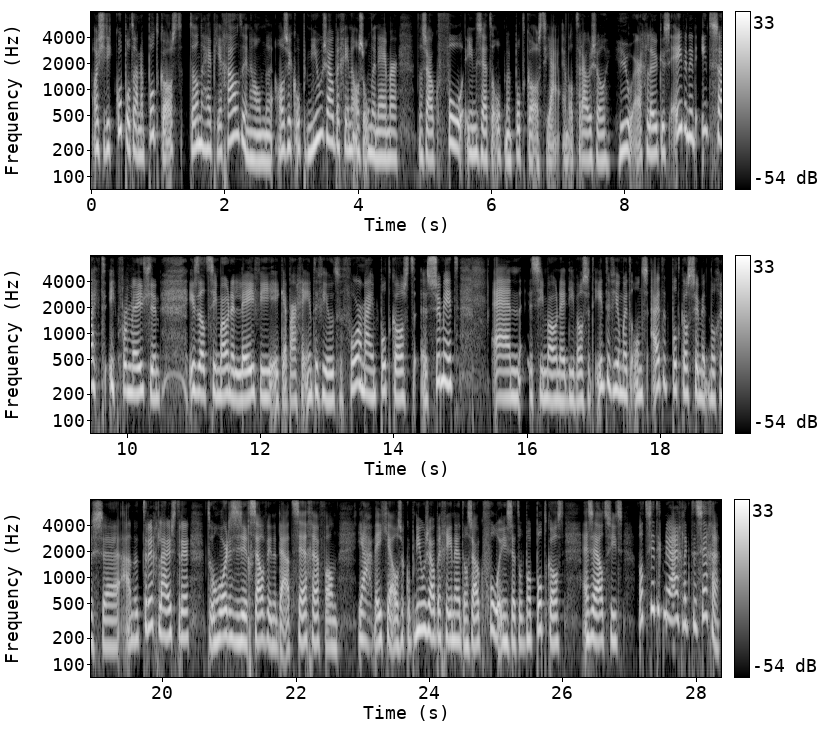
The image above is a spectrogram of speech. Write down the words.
als je die koppelt aan een podcast, dan heb je goud in handen. Als ik opnieuw zou beginnen als ondernemer, dan zou ik vol inzetten op mijn podcast. Ja, en wat trouwens wel heel erg leuk is, even een insight information, is dat Simone Levy, ik heb haar geïnterviewd voor mijn podcast eh, Summit. En Simone, die was het interview met ons uit het Podcast Summit nog eens uh, aan het terugluisteren. Toen hoorde ze zichzelf inderdaad zeggen van, ja, weet je, als ik opnieuw zou beginnen, dan zou ik vol inzetten op mijn podcast. En zij had zoiets, wat zit ik nu eigenlijk te zeggen?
